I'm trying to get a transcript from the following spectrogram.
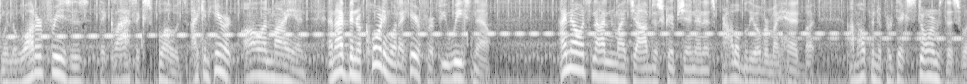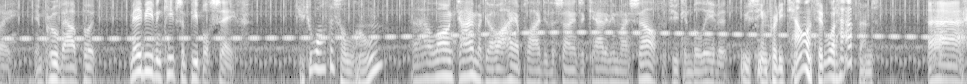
When the water freezes, the glass explodes. I can hear it all on my end, and I've been recording what I hear for a few weeks now. I know it's not in my job description and it's probably over my head, but I'm hoping to predict storms this way, improve output, maybe even keep some people safe. You do all this alone? A long time ago, I applied to the Science Academy myself, if you can believe it. You seem pretty talented. What happened? Ah,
